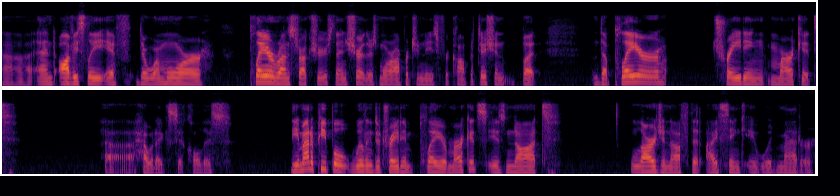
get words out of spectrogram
Uh, and obviously, if there were more player run structures, then sure, there's more opportunities for competition. But the player trading market, uh, how would I call this? The amount of people willing to trade in player markets is not large enough that I think it would matter.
